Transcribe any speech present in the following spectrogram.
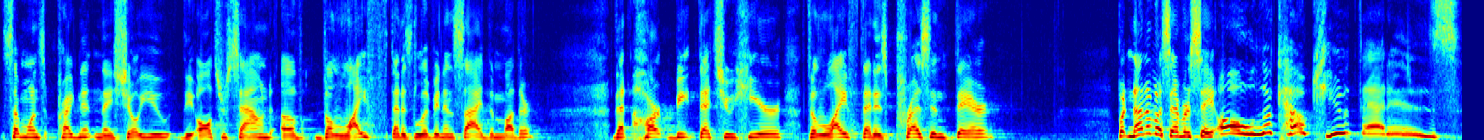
Someone's pregnant and they show you the ultrasound of the life that is living inside the mother, that heartbeat that you hear, the life that is present there. But none of us ever say, Oh, look how cute that is.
